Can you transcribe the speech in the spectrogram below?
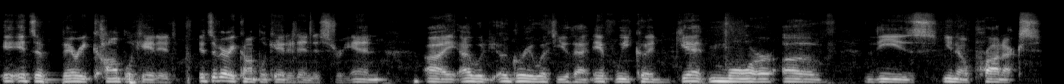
it's a very complicated it's a very complicated industry and i i would agree with you that if we could get more of these you know products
